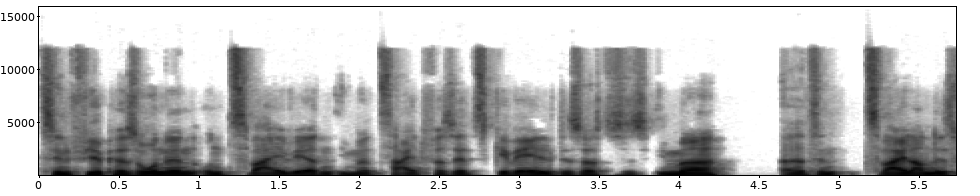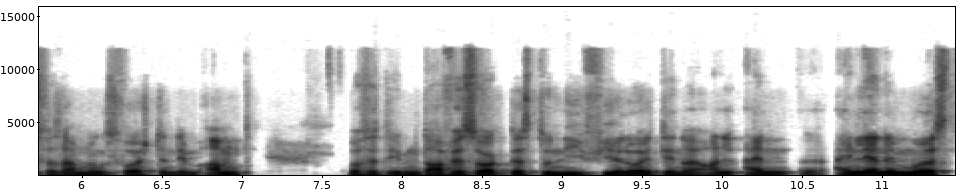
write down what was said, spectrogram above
Es sind vier Personen und zwei werden immer zeitversetzt gewählt. Das heißt, es ist immer, äh, sind zwei Landesversammlungsvorstände im Amt was halt eben dafür sorgt, dass du nie vier Leute neu ein, ein, äh, einlernen musst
